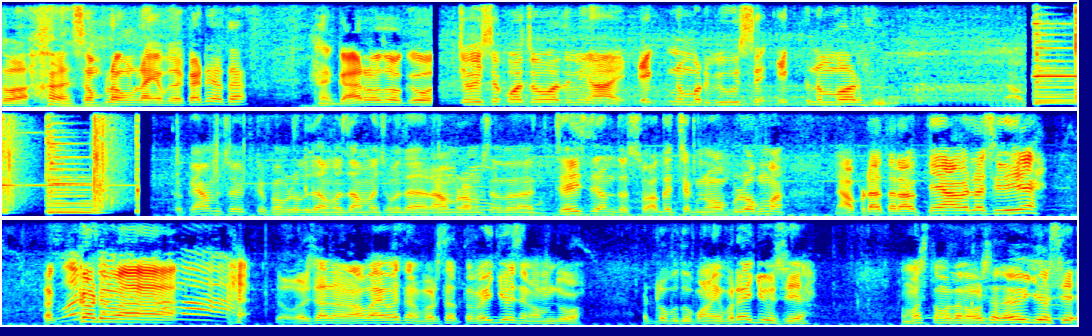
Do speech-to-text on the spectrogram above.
તો સંપલા ઉમલા અહીંયા બધા કાઢ્યા હતા. ગારો તો કેવો જોઈ શકો છો તમે આ એક નંબર વ્યૂ છે એક નંબર. તો કેમ છો એટલું ફેમિલી બધા મજામાં છે? બધા રામ રામ છે બધા જય શ્રી રામ. તો સ્વાગત છે નવા બ્લોગમાં. ને આપણે અત્યારે ક્યાં આવેલા છીએ? રખડવા. તો વરસાદ આવા આવ્યો છે ને વરસાદ તો વહી ગયો છે ને આમ જો એટલું બધું પાણી ભરાઈ ગયું છે. મસ્ત મજાનો વરસાદ આવી ગયો છે.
